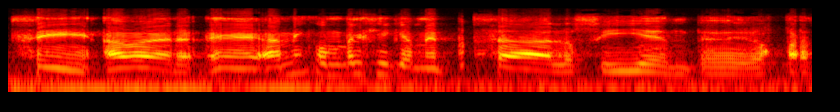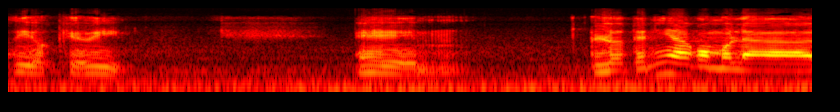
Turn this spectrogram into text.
Sí, a ver, eh, a mí con Bélgica me pasa lo siguiente de los partidos que vi. Eh, lo tenía como la,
